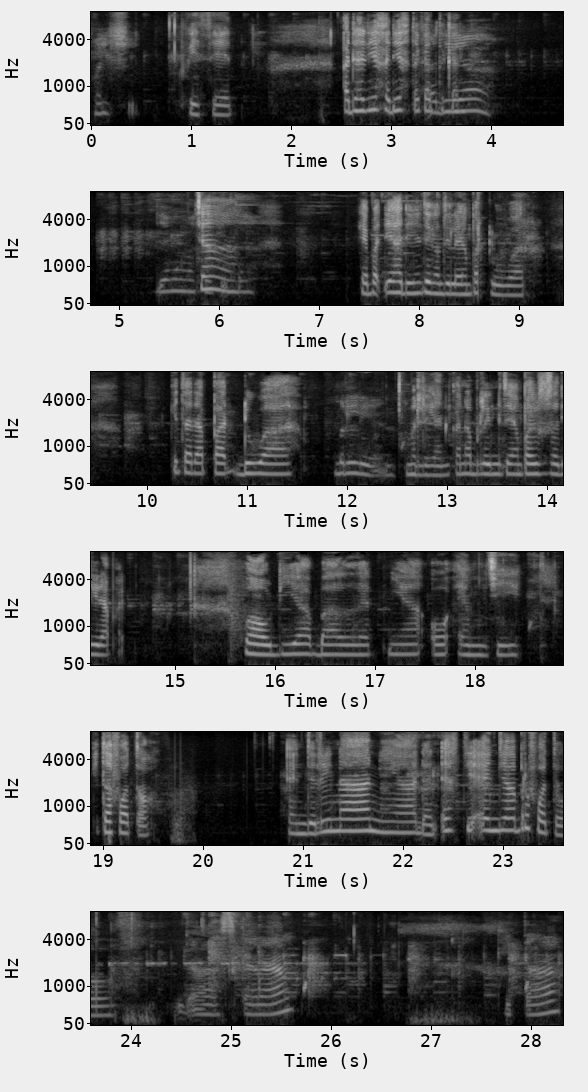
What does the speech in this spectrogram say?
Visit. Visit. Ada hadiah-hadiah Ah, tekan-tekan. dia. Dia mau ngasih Ca. kita. Hebat ya hadiahnya tinggal dilempar keluar. Kita dapat dua berlian. berlian karena berlian itu yang paling susah didapat. Wow, dia baletnya OMG. Kita foto. Angelina, Nia, dan SG Angel berfoto. Nah, sekarang kita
